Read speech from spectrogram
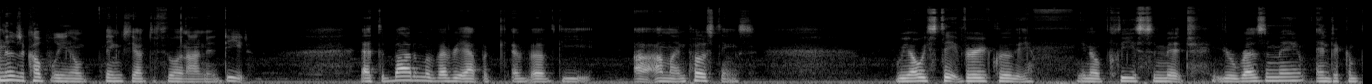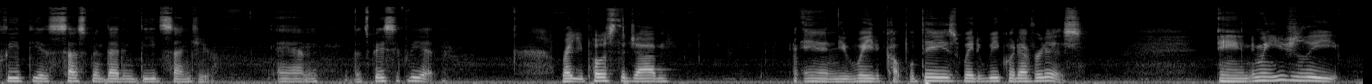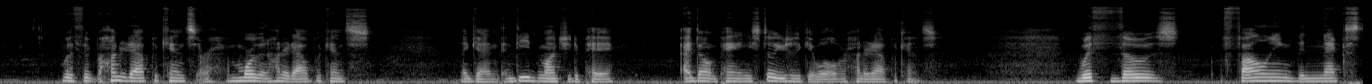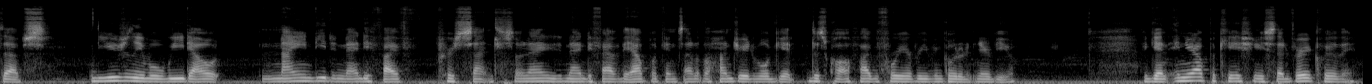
And there's a couple, you know, things you have to fill in on Indeed. At the bottom of every app of, of the uh, online postings, we always state very clearly, you know, please submit your resume and to complete the assessment that Indeed sends you. And that's basically it. Right? You post the job and you wait a couple days, wait a week, whatever it is. And I mean, usually with 100 applicants or more than 100 applicants, Again, Indeed wants you to pay. I don't pay, and you still usually get well over 100 applicants. With those following the next steps, usually will weed out 90 to 95 percent. So 90 to 95 of the applicants out of the 100 will get disqualified before you ever even go to an interview. Again, in your application, you said very clearly,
